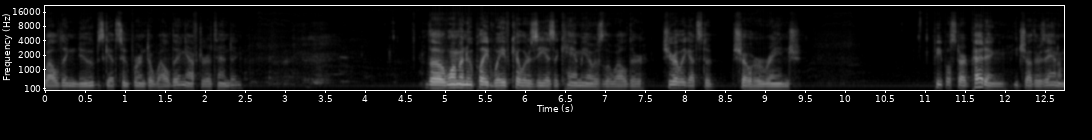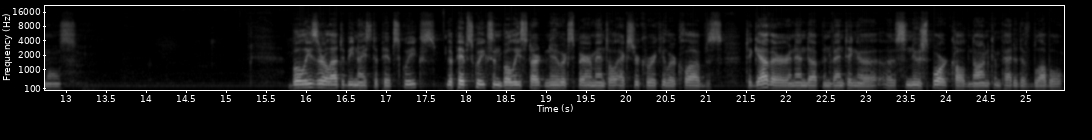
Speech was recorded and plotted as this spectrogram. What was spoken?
welding noobs get super into welding after attending. The woman who played Wave Killer Z as a cameo as the welder, she really gets to show her range. People start petting each other's animals. Bullies are allowed to be nice to pipsqueaks. The pipsqueaks and bullies start new experimental extracurricular clubs together and end up inventing a, a new sport called non competitive blubble.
